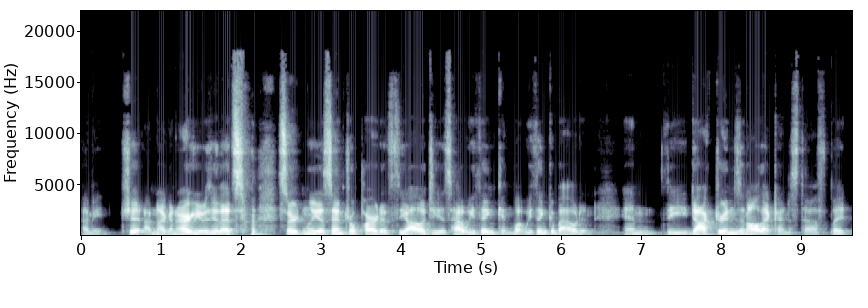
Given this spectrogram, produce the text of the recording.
I mean, shit, I'm not going to argue with you. That's certainly a central part of theology is how we think and what we think about and, and the doctrines and all that kind of stuff. But,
